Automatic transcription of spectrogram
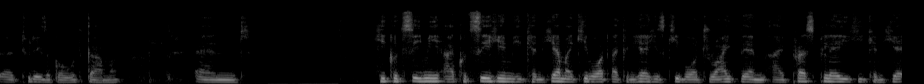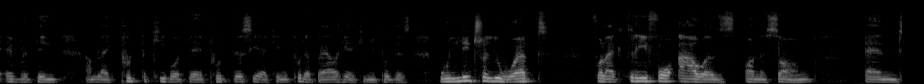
uh, two days ago with Gamma, and he could see me i could see him he can hear my keyboard i can hear his keyboard right then. I press play he can hear everything. I'm like put the keyboard there put this here can you put a bell here can you put this? We literally worked for like three four hours on a song and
